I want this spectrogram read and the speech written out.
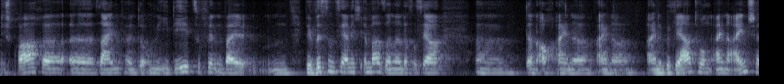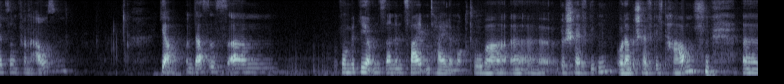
die Sprache sein könnte, um eine Idee zu finden, weil mm, wir wissen es ja nicht immer, sondern das ist ja dann auch eine, eine, eine Bewertung, eine Einschätzung von außen. Ja, und das ist ähm, womit wir uns dann im zweiten Teil im Oktober äh, beschäftigen oder beschäftigt haben. äh,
